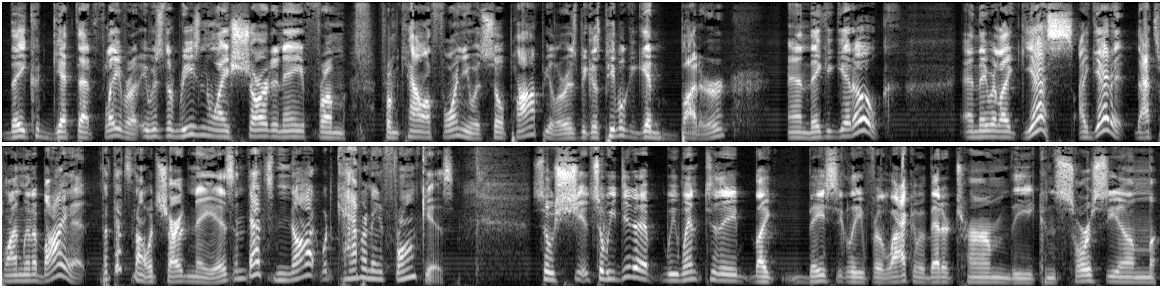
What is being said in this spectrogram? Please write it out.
they could get that flavor. It was the reason why Chardonnay from from California was so popular is because people could get butter and they could get oak. And they were like, yes, I get it. That's why I'm going to buy it. But that's not what Chardonnay is. And that's not what Cabernet Franc is. So she, so we did a, we went to the, like, basically, for lack of a better term, the consortium.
